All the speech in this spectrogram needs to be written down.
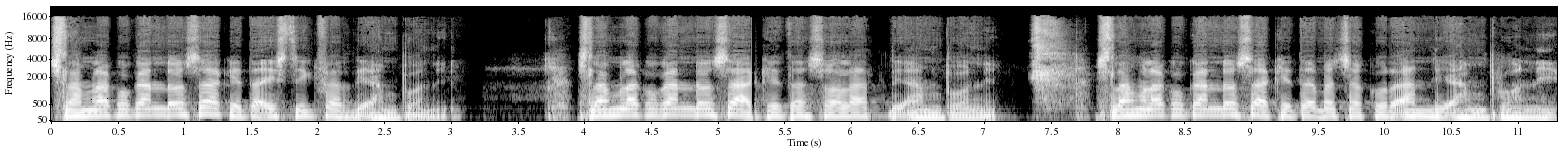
Setelah melakukan dosa kita istighfar diampuni. Setelah melakukan dosa kita sholat diampuni. Setelah melakukan dosa kita baca Quran diampuni.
